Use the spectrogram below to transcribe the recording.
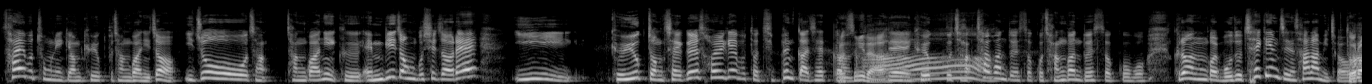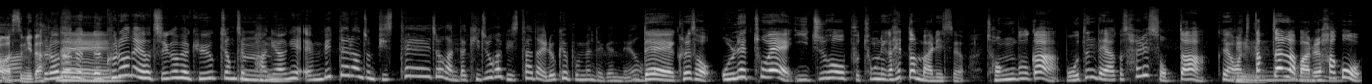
사회부 총리 겸 교육부 장관이죠. 이주호 장, 장관이 그 MB 정부 시절에 이 교육 정책을 설계부터 집행까지 했던 그렇습니다. 네, 아. 교육부 자- 차관도 했었고 장관도 했었고 뭐 그런 걸 모두 책임진 사람이죠. 돌아왔습니다. 아, 그러면은 네. 네, 그러네요. 지금의 교육 정책 음. 방향이 MB 때랑 좀 비슷해져 간다. 기조가 비슷하다 이렇게 보면 되겠네요. 네, 그래서 올해 초에 이주호 부총리가 했던 말이 있어요. 정부가 모든 대학을 살릴 수 없다. 그냥 완전 음. 딱 잘라 말을 하고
